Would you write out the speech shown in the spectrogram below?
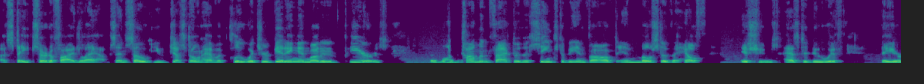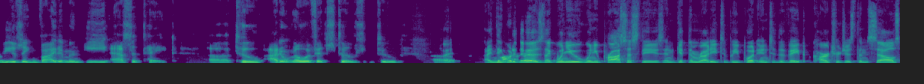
uh, state certified labs. And so you just don't have a clue what you're getting. And what it appears, the one common factor that seems to be involved in most of the health issues has to do with they are using vitamin E acetate uh, to, I don't know if it's to, to, uh, I think what it does, like when you when you process these and get them ready to be put into the vape cartridges themselves,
